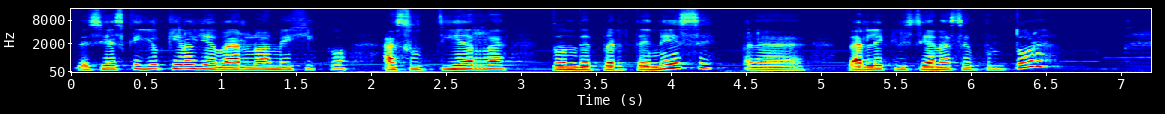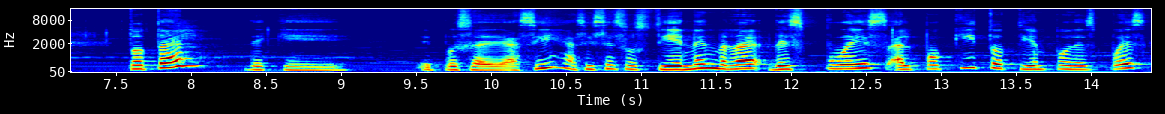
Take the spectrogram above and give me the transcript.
Decía, es que yo quiero llevarlo a México, a su tierra donde pertenece, para darle cristiana sepultura. Total, de que pues así, así se sostienen, ¿verdad? Después, al poquito tiempo después,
